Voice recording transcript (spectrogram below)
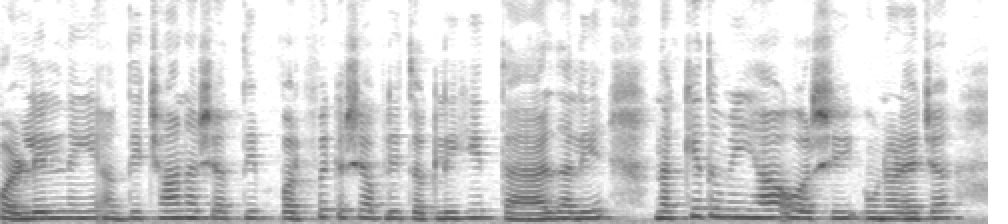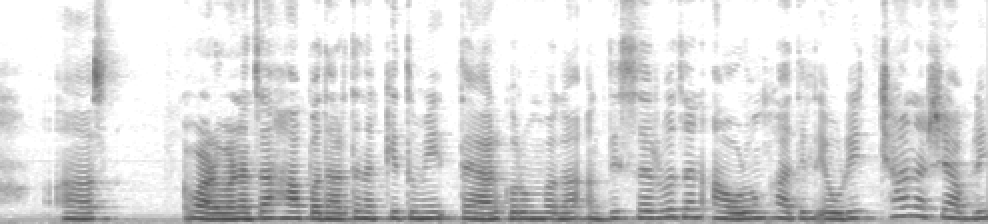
पडलेली नाही आहे अगदी छान अशी अगदी परफेक्ट अशी आपली चकली ही तयार झाली आहे. नक्की तुम्ही ह्या वर्षी उन्हाळ्याच्या वाळवणाचा हा पदार्थ नक्की तुम्ही तयार करून बघा. अगदी सर्वजण आवळून खातील. एवढी छान अशी आपली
